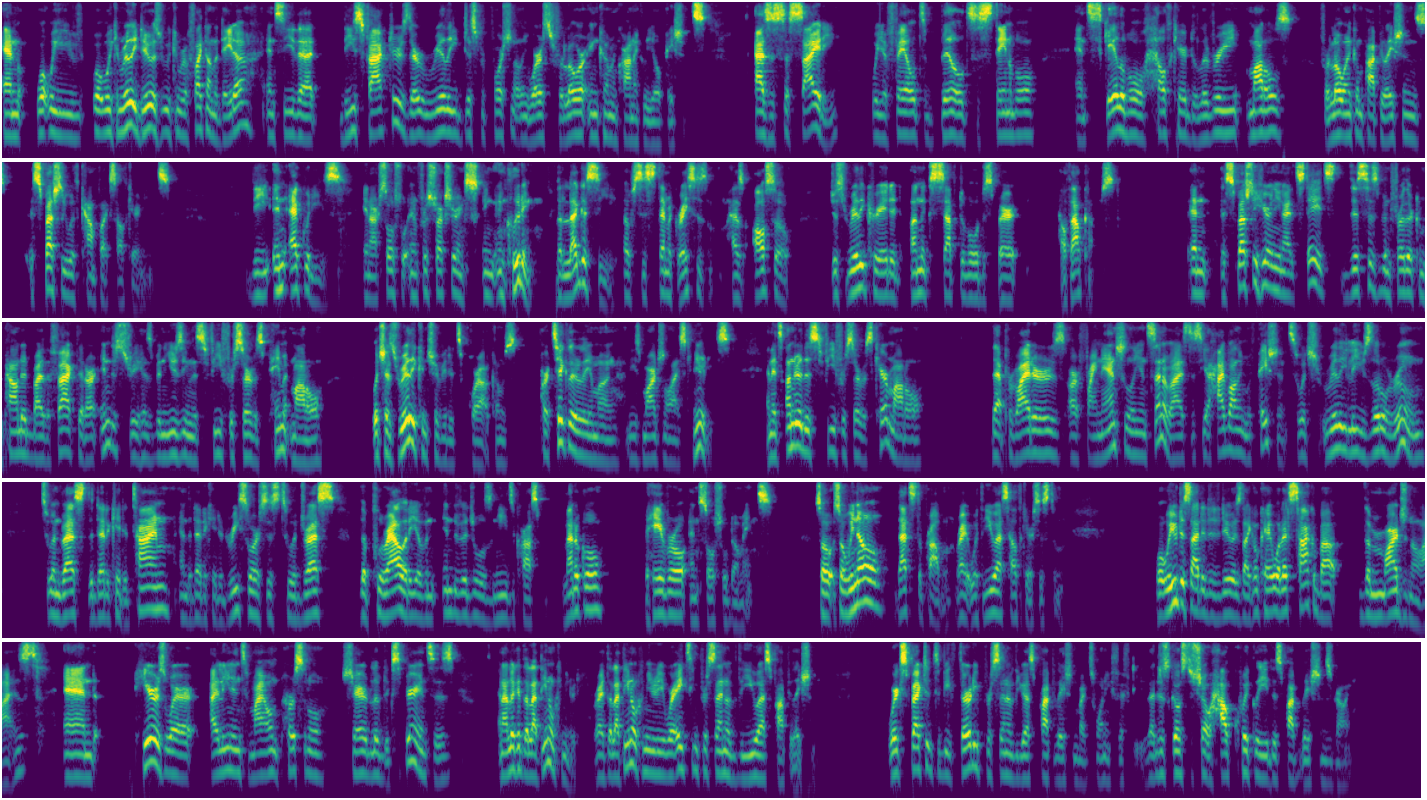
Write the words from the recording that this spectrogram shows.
and what we what we can really do is we can reflect on the data and see that these factors they're really disproportionately worse for lower income and chronically ill patients as a society we have failed to build sustainable and scalable healthcare delivery models for low income populations especially with complex healthcare needs the inequities in our social infrastructure including the legacy of systemic racism has also just really created unacceptable disparate health outcomes. And especially here in the United States, this has been further compounded by the fact that our industry has been using this fee for service payment model, which has really contributed to poor outcomes, particularly among these marginalized communities. And it's under this fee for service care model that providers are financially incentivized to see a high volume of patients, which really leaves little room to invest the dedicated time and the dedicated resources to address the plurality of an individual's needs across medical, behavioral, and social domains. So, so we know that's the problem, right, with the US healthcare system. What we've decided to do is like, okay, well, let's talk about the marginalized. And here's where I lean into my own personal shared lived experiences. And I look at the Latino community, right? The Latino community, we're 18% of the US population. We're expected to be 30% of the US population by 2050. That just goes to show how quickly this population is growing.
